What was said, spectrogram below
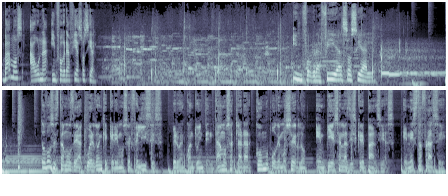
Vamos a una infografía social. Infografía social. Todos estamos de acuerdo en que queremos ser felices, pero en cuanto intentamos aclarar cómo podemos serlo, empiezan las discrepancias. En esta frase,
